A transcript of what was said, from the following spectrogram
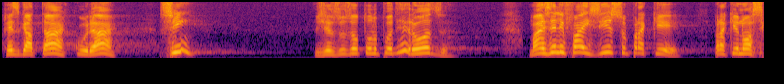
resgatar, curar. Sim, Jesus é o Todo-Poderoso. Mas ele faz isso para quê? Para que nós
